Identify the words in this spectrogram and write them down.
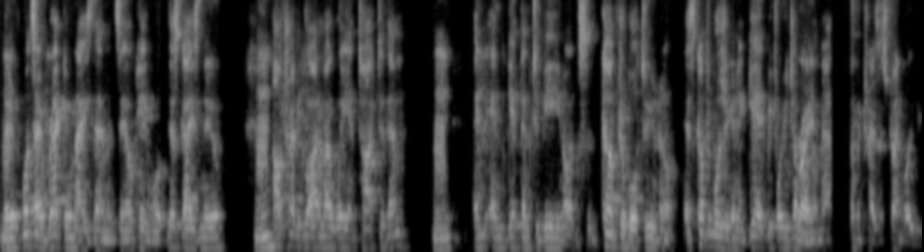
but if once I recognize them and say, okay, well, this guy's new, mm-hmm. I'll try to go out of my way and talk to them. Mm-hmm. And, and get them to be, you know, comfortable to, you know, as comfortable as you're going to get before you jump right. on the mat someone tries to strangle you.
